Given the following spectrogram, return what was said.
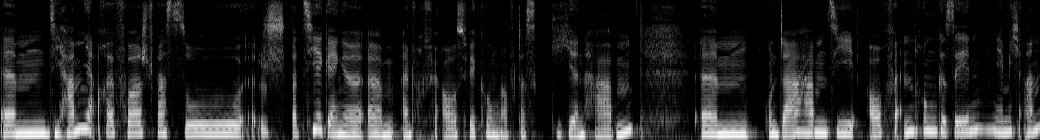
Ähm, Sie haben ja auch erforscht, was so Spaziergänge ähm, einfach für Auswirkungen auf das Gehirn haben. Ähm, und da haben Sie auch Veränderungen gesehen, nehme ich an.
